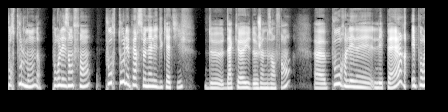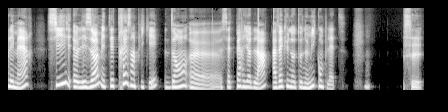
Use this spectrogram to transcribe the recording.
pour tout le monde, pour les enfants, pour tous les personnels éducatifs d'accueil de, jeunes enfants, euh, pour les, pères et pour les mères si euh, les hommes étaient très impliqués dans euh, cette période-là avec une autonomie complète. C'est,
